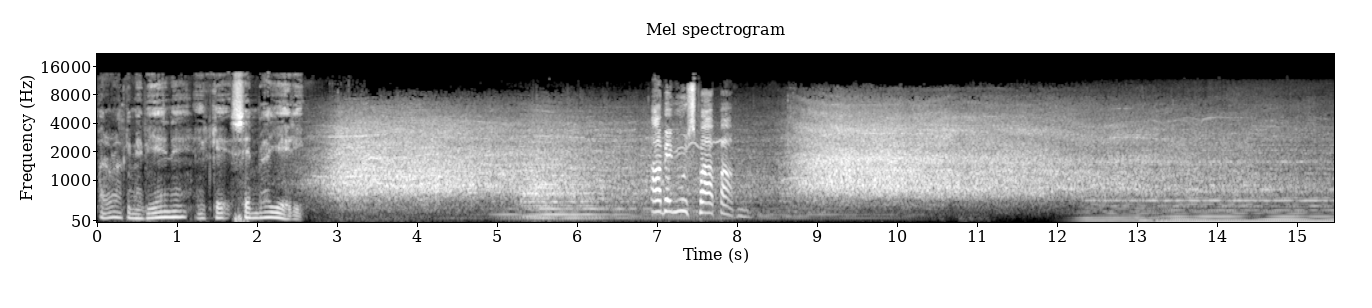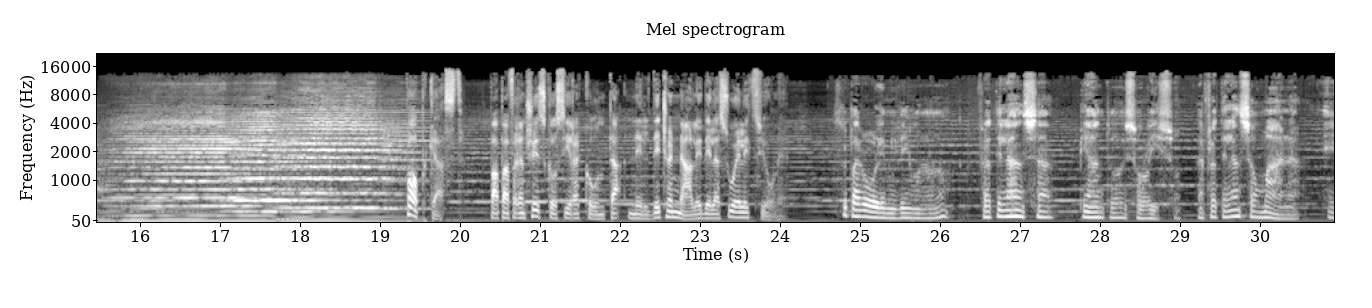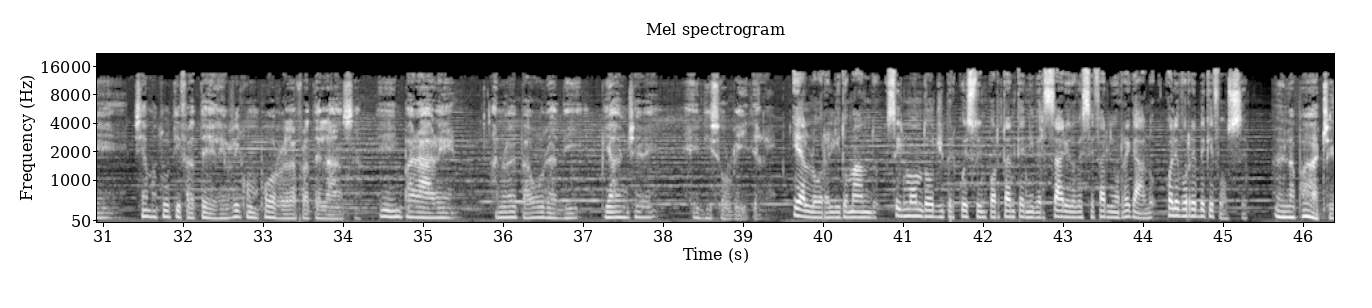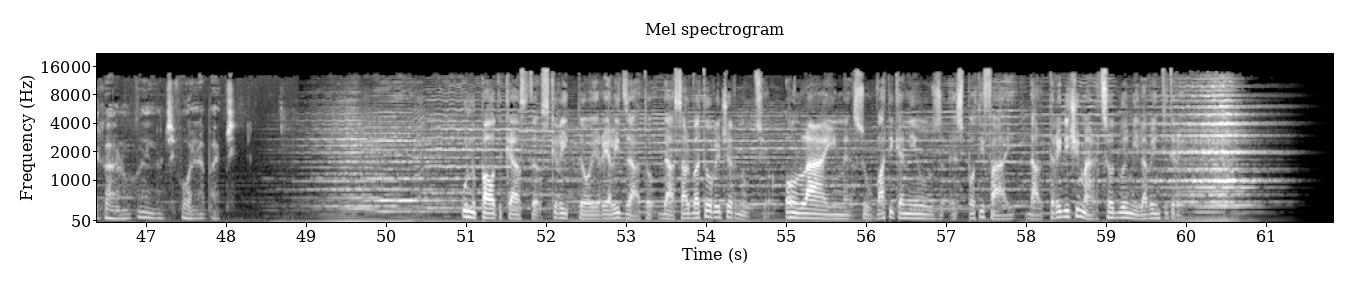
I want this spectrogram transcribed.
parola che mi viene è che sembra ieri. Abemus Papa. Popcast. Papa Francesco si racconta nel decennale della sua elezione. Queste parole mi vengono, no? Fratellanza, pianto e sorriso. La fratellanza umana e siamo tutti fratelli, ricomporre la fratellanza e imparare a non avere paura di piangere e di sorridere. E allora gli domando, se il mondo oggi per questo importante anniversario dovesse fargli un regalo, quale vorrebbe che fosse? E la pace, caro, non ci vuole la pace. Un podcast scritto e realizzato da Salvatore Cernuzio, online su Vatican News e Spotify dal 13 marzo 2023.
